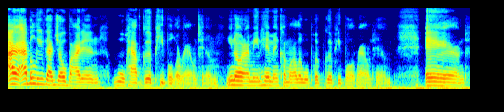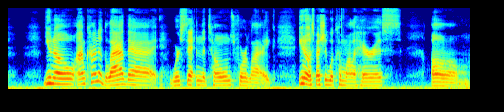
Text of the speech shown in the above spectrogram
I I believe that Joe Biden will have good people around him. You know what I mean? Him and Kamala will put good people around him. And you know, I'm kind of glad that we're setting the tones for like, you know, especially with Kamala Harris um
